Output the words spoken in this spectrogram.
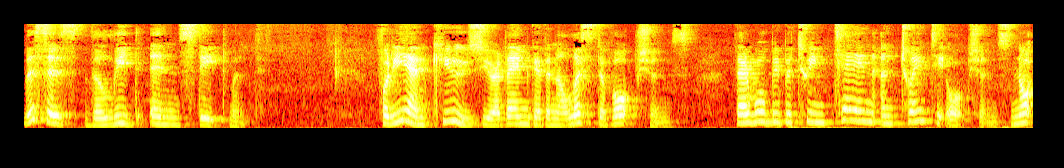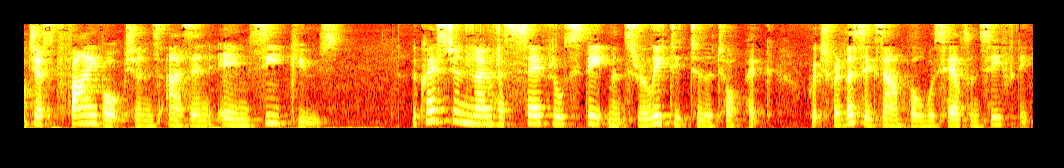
this is the lead in statement. For EMQs, you are then given a list of options. There will be between 10 and 20 options, not just 5 options as in MCQs. The question now has several statements related to the topic, which for this example was health and safety.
